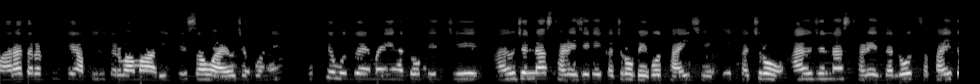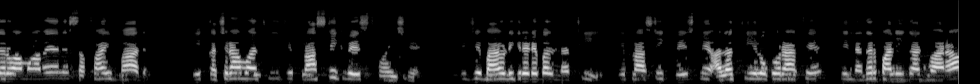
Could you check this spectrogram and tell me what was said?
મારા તરફથી જે અપીલ કરવામાં આવી છે સૌ આયોજકોને, મુખ્ય મુદ્દો એમાં એ હતો કે જે આયોજનના સ્થળે જે કંઈ કચરો ભેગો થાય છે, એ કચરો આયોજનના સ્થળે દરરોજ સફાઈ કરવામાં આવે અને સફાઈ બાદ એ કચરામાંથી જે પ્લાસ્ટિક વેસ્ટ હોય છે, કે જે બાયોડિગ્રેડેબલ નથી, એ પ્લાસ્ટિક વેસ્ટને અલગથી એ લોકો રાખે, જે નગરપાલિકા દ્વારા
